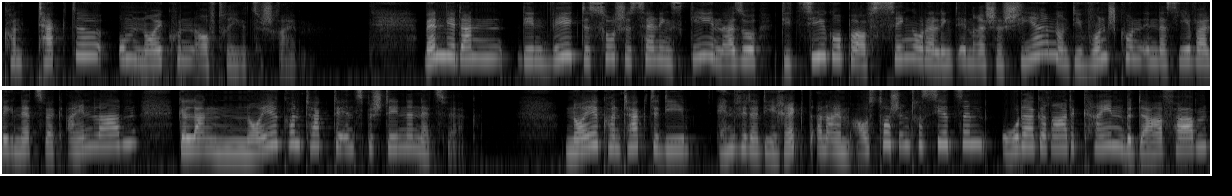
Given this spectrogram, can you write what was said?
Kontakte, um Neukundenaufträge zu schreiben. Wenn wir dann den Weg des Social Sellings gehen, also die Zielgruppe auf Sing oder LinkedIn recherchieren und die Wunschkunden in das jeweilige Netzwerk einladen, gelangen neue Kontakte ins bestehende Netzwerk. Neue Kontakte, die entweder direkt an einem Austausch interessiert sind oder gerade keinen Bedarf haben,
